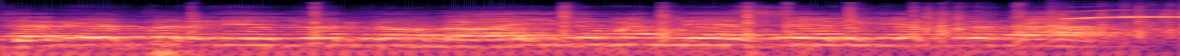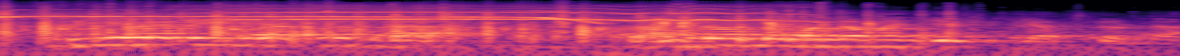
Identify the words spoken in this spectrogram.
సర్వేపల్లి నియోజకవర్గంలో ఐదు మంది ఎస్ఐలకు చెప్తుంటా సిఐలకి చెప్తుంటా కంట్రోల్లో ఉండమని చెప్పి చెప్తుంటా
